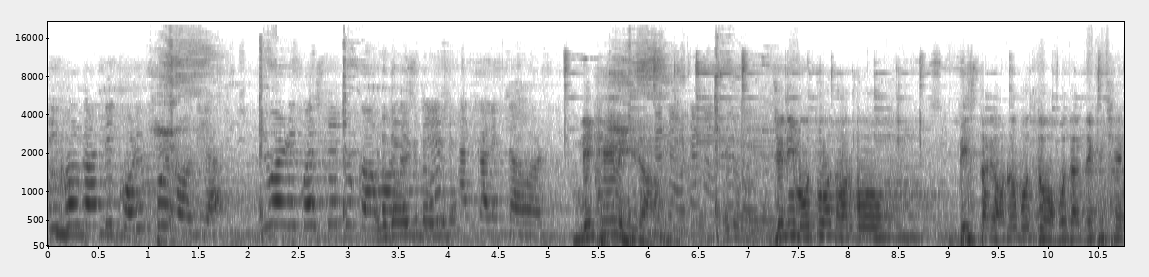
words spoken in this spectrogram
Nikhil Gandhi Korimpur Nodia. You are requested to come on the stage and collect the award. নিখিল হীরা যিনি মতুয়া ধর্ম বিস্তারে অনবদ্য অবদান রেখেছেন।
